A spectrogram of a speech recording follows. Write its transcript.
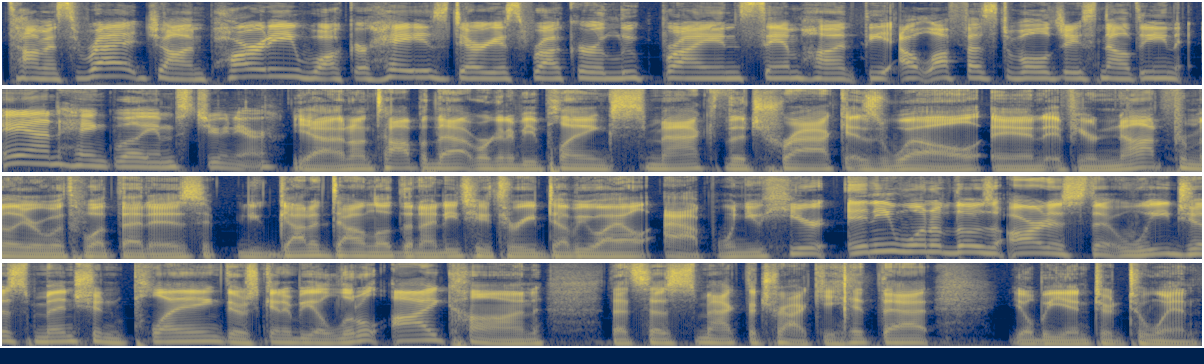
Thomas Rhett, Jon Pardi, Walker Hayes, Darius Rucker, Luke Bryan, Sam Hunt, The Outlaw Festival, Jason Aldean, and Hank Williams Jr. Yeah, and on top of that, we're going to be playing Smack the Track as well. And if you're not familiar with what that is, you got to download the 923 WIL app. When you hear any one of those artists that we just mentioned playing, there's going to be a little icon that says Smack the Track. You hit that, you'll be entered to win.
